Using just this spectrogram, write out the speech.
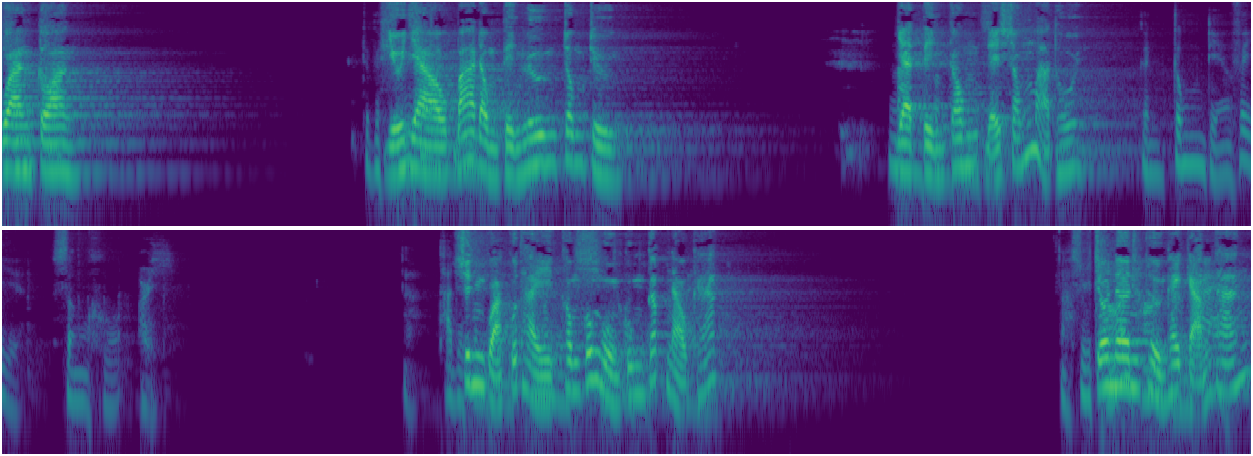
Hoàn toàn dựa vào ba đồng tiền lương trong trường và tiền công để sống mà thôi. Sinh hoạt của thầy không có nguồn cung cấp nào khác. Cho nên thường hay cảm thán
